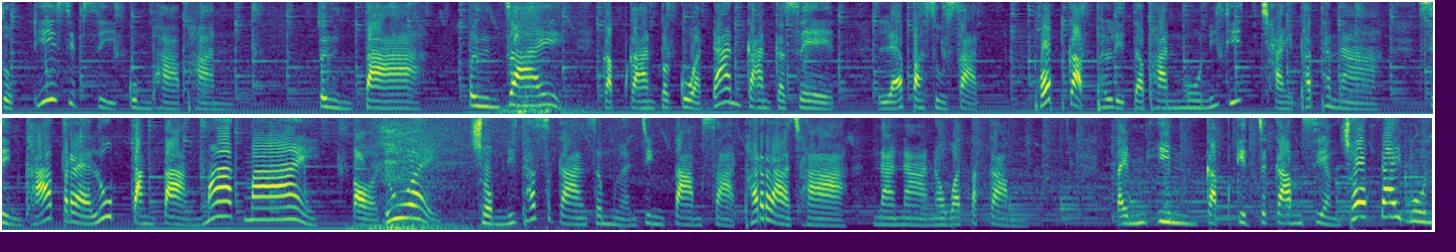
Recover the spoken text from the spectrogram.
ศุกร์ที่ 14 กุมภาพันธ์ ตื่นตา ตื่นใจ กับการประกวดด้านการเกษตร และปศุสัตว์ พบกับผลิตภัณฑ์มูลนิธิชัยพัฒนา สินค้าแปรรูปต่างๆ มากมาย ต่อด้วย ชมนิทรรศการเสมือนจริงตามศาสตร์พระราชา นานานวัตกรรม เต็มอิ่มกับกิจกรรมเสี่ยงโชคได้บุญ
